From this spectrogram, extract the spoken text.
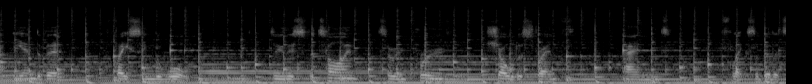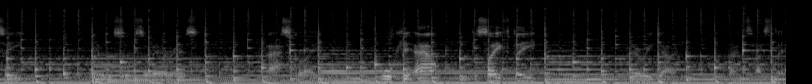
at the end of it facing the wall do this for time to improve shoulder strength and flexibility in all sorts of areas that's great walk it out for safety there we go fantastic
